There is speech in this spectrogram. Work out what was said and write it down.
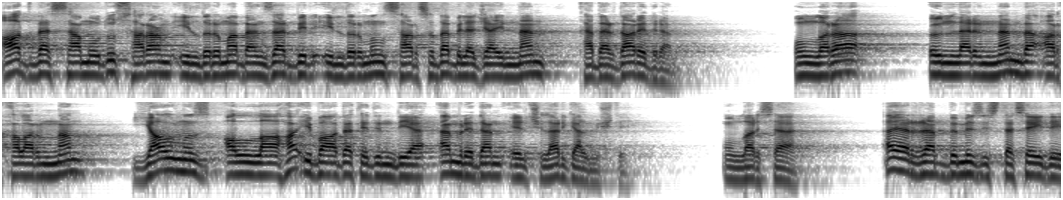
Ad və Samudu saran ildırıma bənzər bir ildırımın sarsıda biləcəyindən xəbərdar edirəm. Onlara önlərindən və arxalarından yalnız Allaha ibadət edin deyə əmr edən elçilər gəlmişdi. Onlar isə, əgər Rəbbimiz istəsəydi,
